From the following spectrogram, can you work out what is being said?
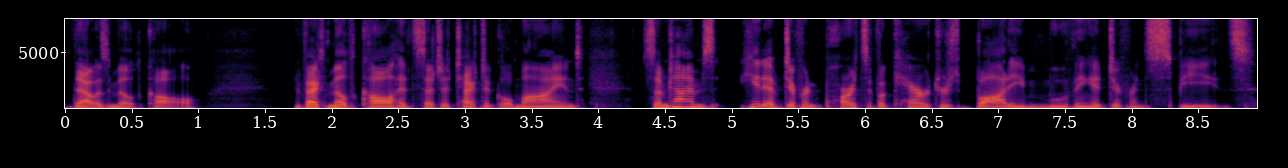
That was Milt Kahl. In fact, Milt Kahl had such a technical mind, sometimes he'd have different parts of a character's body moving at different speeds.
